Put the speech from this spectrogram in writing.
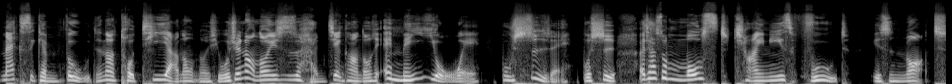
Mexican food 那 tortilla 那种东西，我觉得那种东西是很健康的东西。哎，没有诶，不是诶，不是。而且他说 most Chinese food is not。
